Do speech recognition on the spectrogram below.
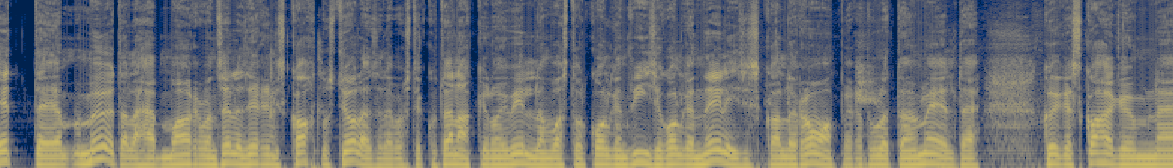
ette ja mööda läheb, ma arvan, selles erilist kahtlust ei ole, sellepärast et kui Tänak ja Neuvill on vastavalt kolmkümmend viis ja kolmkümmend neli, siis Kalle Rompere, tuletame meelde, kõigest kahekümne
